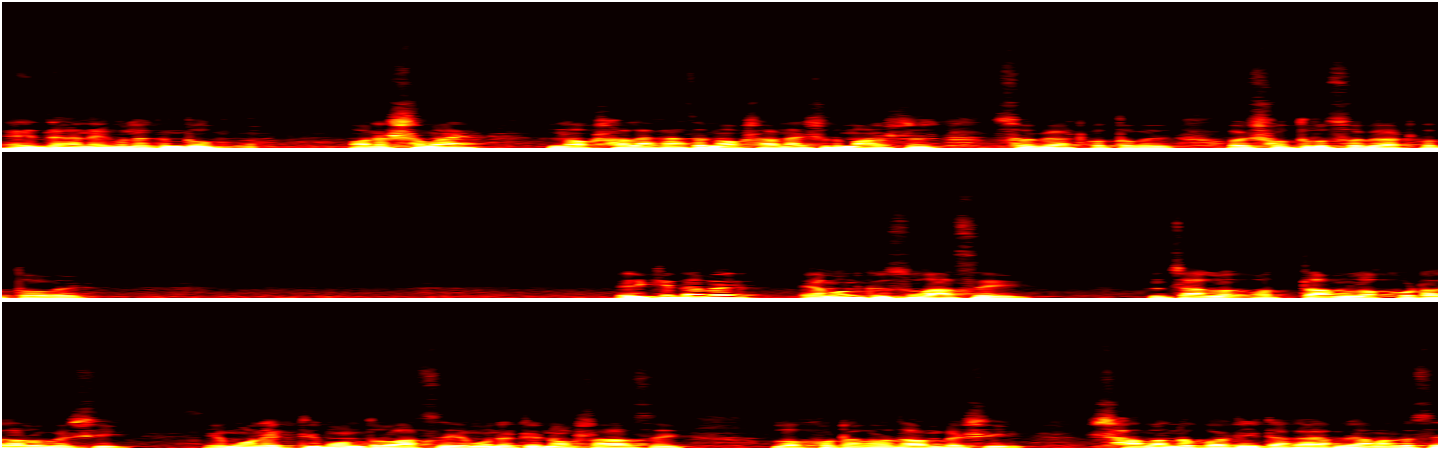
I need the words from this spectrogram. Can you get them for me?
এই দেখেন, এগুলো কিন্তু অনেক সময় নকশা লেখা আছে, নকশা নাই, শুধু মানুষের ছবি আর্ট করতে হবে, ওই শত্রুর ছবি আর্ট করতে হবে। এই কিতাবে এমন কিছু আছে, যা দাম লক্ষ টাকারও বেশি। এমন একটি মন্ত্র আছে, এমন একটি নকশা আছে, লক্ষ টাকারও দাম বেশি। সামান্য কয়টি টাকায় আপনি আমার কাছে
